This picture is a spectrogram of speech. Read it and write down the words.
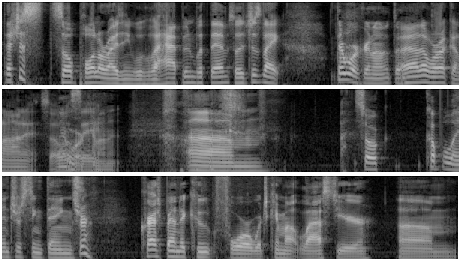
that's just so polarizing with what happened with them. So it's just like They're working on it though. uh, they're working on it. So They're we'll working see. on it. Um, so couple of interesting things. Sure. Crash Bandicoot 4, which came out last year, um,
